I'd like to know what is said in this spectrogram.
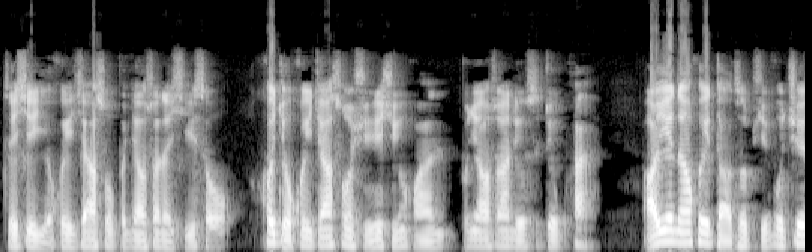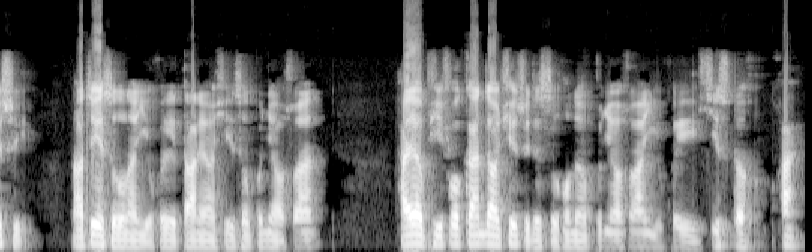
这些也会加速玻尿酸的吸收。喝酒会加速血液循环，玻尿酸流失就快；熬夜呢会导致皮肤缺水，那这时候呢也会大量吸收玻尿酸。还有皮肤干燥缺水的时候呢，玻尿酸也会吸收的很快。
